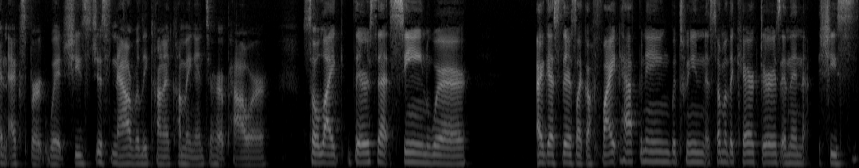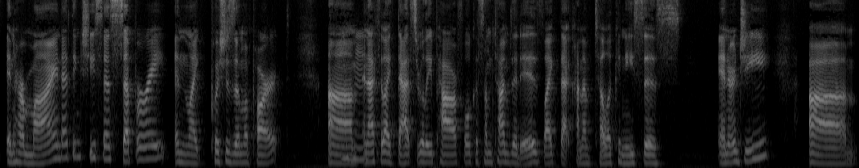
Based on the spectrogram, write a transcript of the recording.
an expert witch, she's just now really kind of coming into her power. So, like, there's that scene where I guess there's like a fight happening between some of the characters, and then she's in her mind, I think she says separate and like pushes them apart. Um, Mhm. And I feel like that's really powerful because sometimes it is like that kind of telekinesis energy um,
